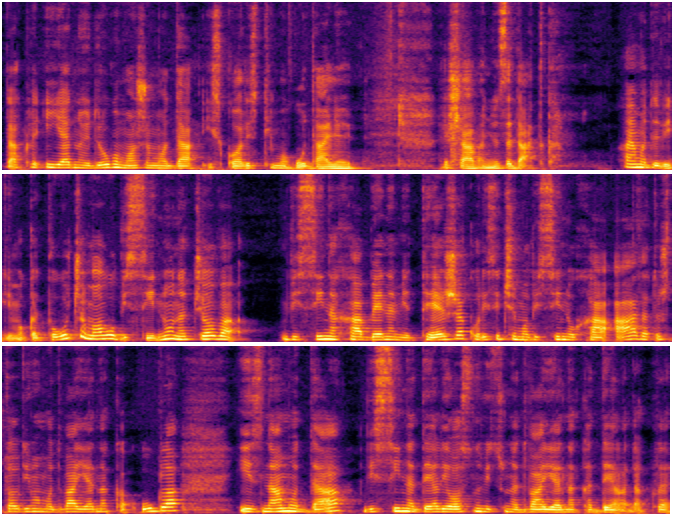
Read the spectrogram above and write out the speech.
Dakle, i jedno i drugo možemo da iskoristimo u daljoj rešavanju zadatka. Hajmo da vidimo, kad povučemo ovu visinu, znači ova visina HB nam je teža, koristit ćemo visinu HA zato što ovdje imamo dva jednaka ugla i znamo da visina deli osnovicu na dva jednaka dela. Dakle,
